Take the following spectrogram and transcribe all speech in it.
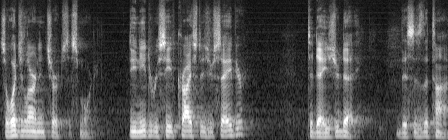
So, what did you learn in church this morning? Do you need to receive Christ as your Savior? Today's your day. This is the time.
